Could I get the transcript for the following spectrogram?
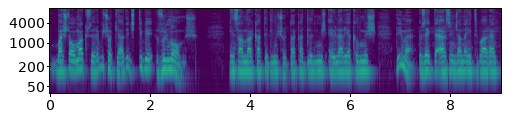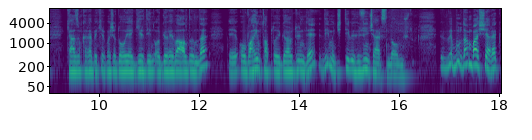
başta olmak üzere birçok yerde ciddi bir zulmü olmuş. İnsanlar katledilmiş, çocuklar katledilmiş, evler yakılmış değil mi? Özellikle Erzincan'dan itibaren Kazım Karabekir Paşa doğuya girdiğin o görevi aldığında e, o vahim tabloyu gördüğünde değil mi ciddi bir hüzün içerisinde olmuştur. Ve buradan başlayarak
